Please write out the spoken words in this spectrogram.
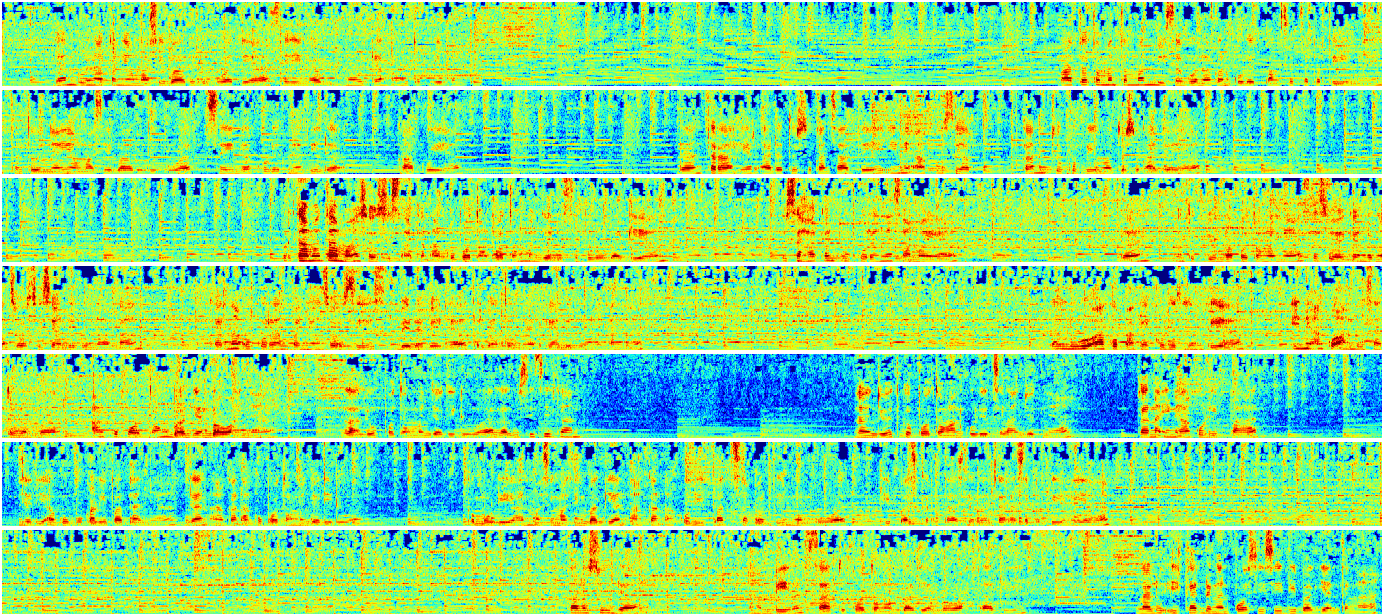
dan gunakan yang masih baru dibuat ya sehingga mudah untuk dibentuk. Atau teman-teman bisa gunakan kulit pangsit seperti ini, tentunya yang masih baru dibuat sehingga kulitnya tidak kaku ya. Dan terakhir ada tusukan sate, ini aku siap kan cukup 5 tusuk aja ya. Pertama-tama sosis akan aku potong-potong menjadi 10 bagian. Usahakan ukurannya sama ya. Dan untuk jumlah potongannya sesuaikan dengan sosis yang digunakan. Karena ukuran panjang sosis beda-beda tergantung merek Lalu aku pakai kulit lumpia. Ini aku ambil satu lembar, aku potong bagian bawahnya, lalu potong menjadi dua, lalu sisihkan. Lanjut ke potongan kulit selanjutnya. Karena ini aku lipat, jadi aku buka lipatannya dan akan aku potong menjadi dua. Kemudian masing-masing bagian akan aku lipat seperti membuat kipas kertas dengan cara seperti ini ya. Kalau sudah, ambil satu potongan bagian bawah tadi, lalu ikat dengan posisi di bagian tengah,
